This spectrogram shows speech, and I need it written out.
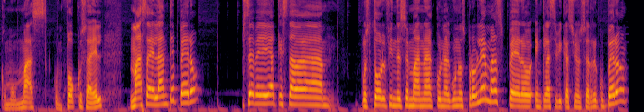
como más con focus a él más adelante, pero se veía que estaba pues todo el fin de semana con algunos problemas, pero en clasificación se recuperó.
